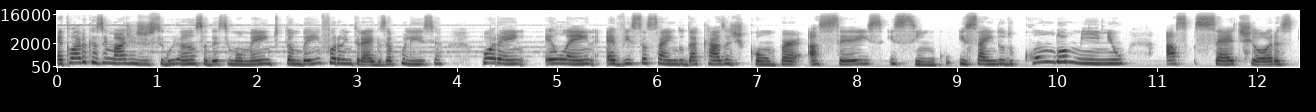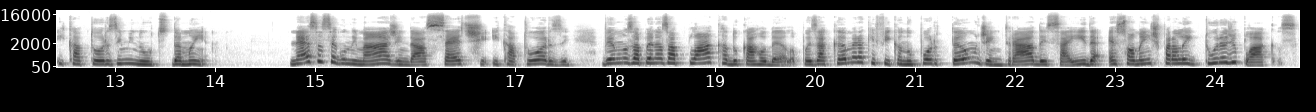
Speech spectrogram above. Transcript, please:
É claro que as imagens de segurança desse momento também foram entregues à polícia, porém, Elaine é vista saindo da casa de Comper às 6 e 5 e saindo do condomínio às 7 horas e 14 minutos da manhã. Nessa segunda imagem, das 7 e 14, vemos apenas a placa do carro dela, pois a câmera que fica no portão de entrada e saída é somente para leitura de placas.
